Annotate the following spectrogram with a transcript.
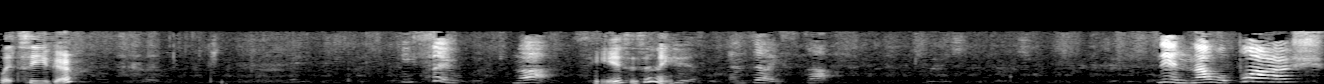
let's see you go. He's so nice. He is, isn't he? Yeah. And so he's. Then now we'll brush.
